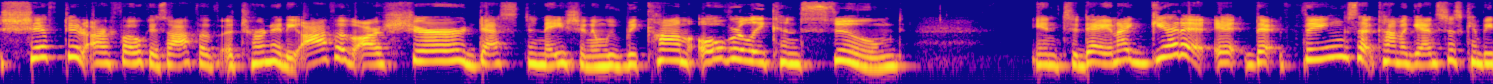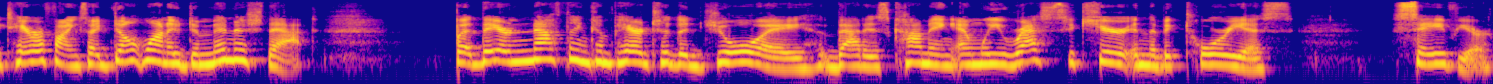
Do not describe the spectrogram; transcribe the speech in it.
shifted our focus off of eternity, off of our sure destination, and we've become overly consumed in today. And I get it. it that things that come against us can be terrifying, so I don't want to diminish that. But they are nothing compared to the joy that is coming, and we rest secure in the victorious Savior.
